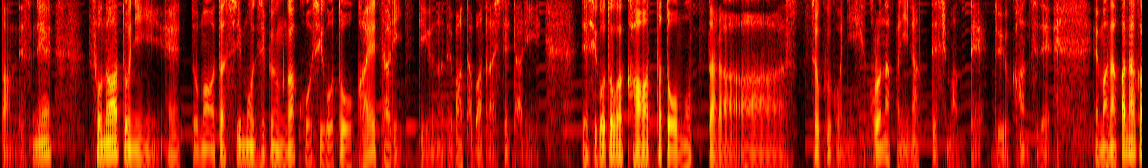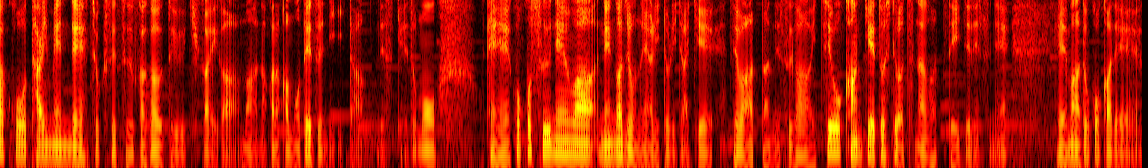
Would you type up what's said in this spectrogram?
たんですね。その後に、えっと、まあ私も自分がこう仕事を変えたりっていうのでバタバタしてたり、で、仕事が変わったと思ったら、直後にコロナ禍になってしまってという感じで、まあなかなかこう対面で直接伺うという機会が、まあなかなか持てずにいたんですけれども、えーここ数年は年賀状のやり取りだけではあったんですが、一応関係としてはつながっていてですね、えーまあどこかで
